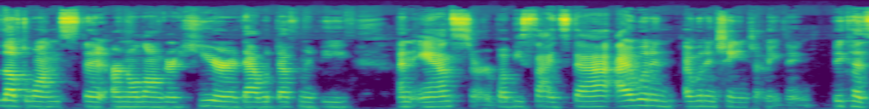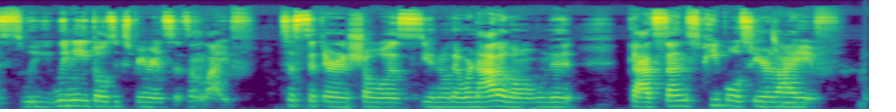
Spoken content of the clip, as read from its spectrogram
loved ones that are no longer here. That would definitely be an answer. But besides that, I wouldn't I wouldn't change anything because we, we need those experiences in life to sit there and show us, you know, that we're not alone, that God sends people to your That's life right.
